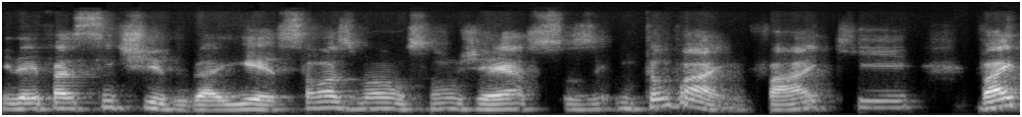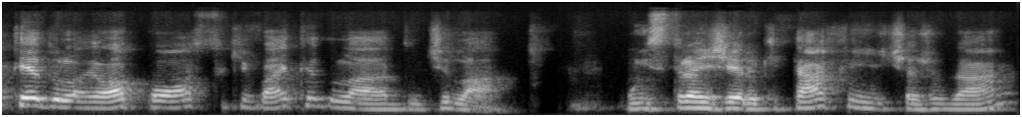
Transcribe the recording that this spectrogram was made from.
E daí faz sentido. Daí são as mãos, são os gestos. Então vai, vai que vai ter do eu aposto que vai ter do lado de lá um estrangeiro que está afim de te ajudar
